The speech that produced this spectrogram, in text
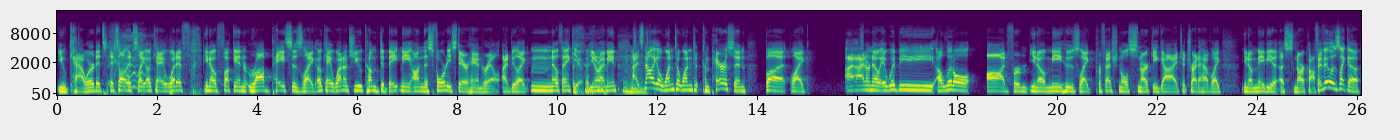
you coward? It's it's all it's like, okay, what if you know fucking Rob Pace is like, okay, why don't you come debate me on this 40 stair handrail? I'd be like, mm, no, thank you. You know what I mean? It's not like a one to one comparison, but like I, I don't know. It would be a little odd for you know me, who's like professional snarky guy, to try to have like you know maybe a, a snark off. If it was like a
